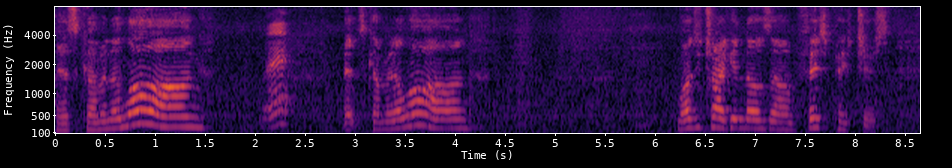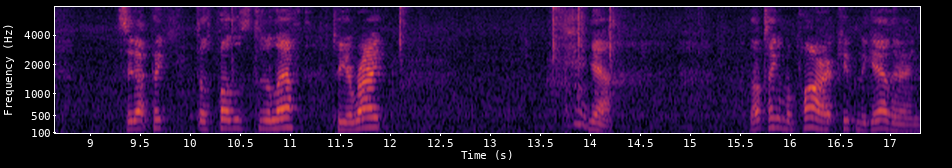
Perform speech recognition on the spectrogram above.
It's coming along. What? It's coming along. Why don't you try getting those um, fish pictures? See that pic? Those puzzles to the left, to your right. Yeah. Don't take them apart. Keep them together, and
